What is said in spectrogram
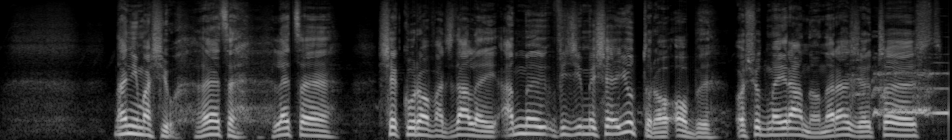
No nie ma sił. Lecę, lecę się kurować dalej, a my widzimy się jutro, oby, o 7 rano. Na razie, cześć.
